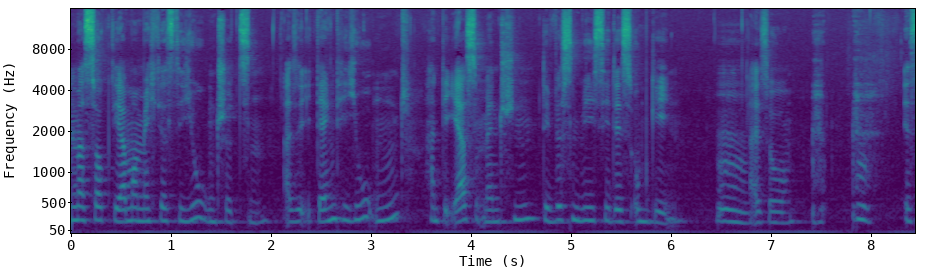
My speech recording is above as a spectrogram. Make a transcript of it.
man sagt, ja, man möchte jetzt die Jugend schützen. Also ich denke, die Jugend hat die ersten Menschen, die wissen, wie sie das umgehen. Hm. Also es,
